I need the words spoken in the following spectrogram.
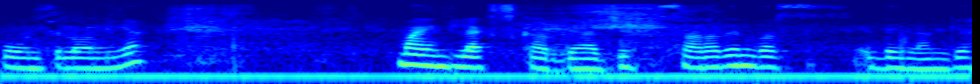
ਫੋਨ ਚਲਾਉਣੀ ਆ ਮਾਈਂਡ ਰਿਲੈਕਸ ਕਰਦੇ ਹਾਂ ਅੱਜ। ਸਾਰਾ ਦਿਨ ਬਸ ਇਦਾਂ ਹੀ ਲੰਘ ਗਿਆ।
